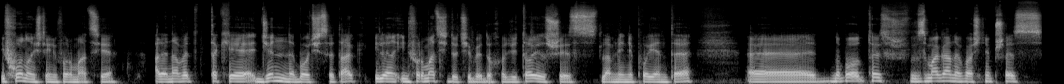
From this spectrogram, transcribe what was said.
i wchłonąć te informacje, ale nawet takie dzienne bodźce, tak? Ile informacji do ciebie dochodzi, to już jest dla mnie niepojęte. No bo to jest wzmagane właśnie przez,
